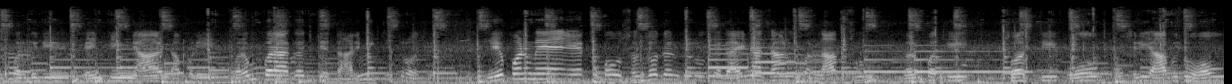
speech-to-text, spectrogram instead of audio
ઉપર બધી પેઇન્ટિંગ ને આર્ટ આપણી પરંપરાગત જે ધાર્મિક ચિત્રો છે, એ પણ મેં એક બહુ સંશોધન કર્યું કે ગાયના છાણ ઉપર લાપસું ગણપતિ, સ્વસ્તિ, ઓમ, શ્રી આ બધું હોવું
